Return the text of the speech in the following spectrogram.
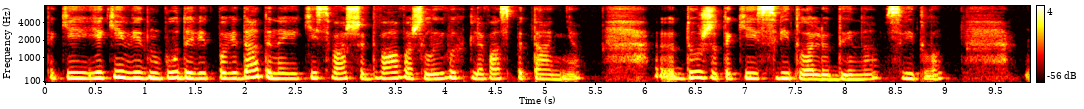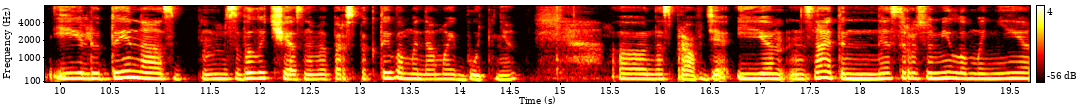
такий, який він буде відповідати на якісь ваші два важливих для вас питання. Е, Дуже такий світла людина, світла. І людина з, з величезними перспективами на майбутнє. Е, Насправді. І знаєте, не зрозуміло мені,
